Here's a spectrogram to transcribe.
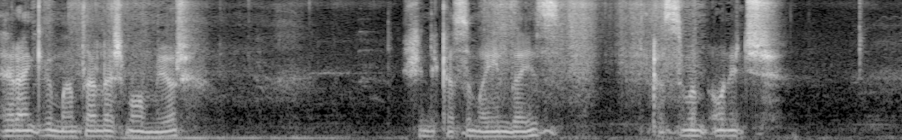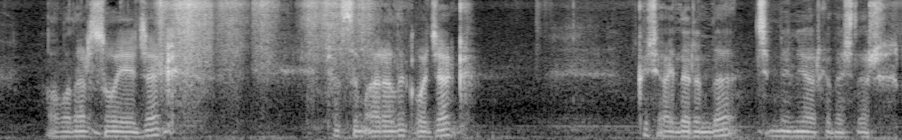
Herhangi bir mantarlaşma olmuyor. Şimdi Kasım ayındayız. Kasım'ın 13 havalar soğuyacak. Kasım, Aralık, Ocak kış aylarında çimleniyor arkadaşlar.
